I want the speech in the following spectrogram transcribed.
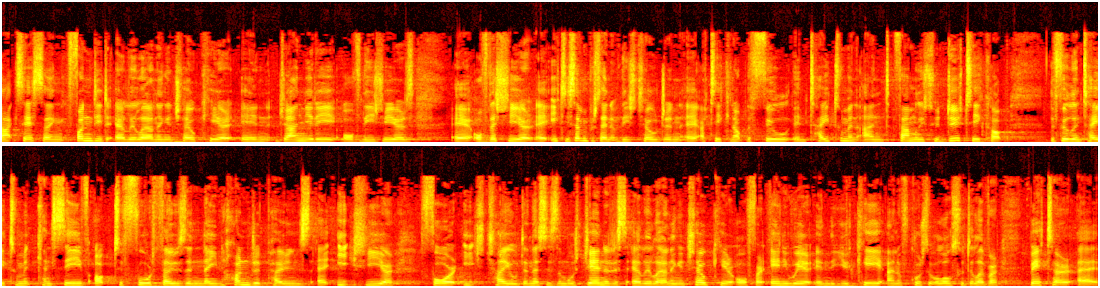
accessing funded early learning and childcare in January of these years. Uh, of this year, 87% uh, of these children uh, are taking up the full entitlement and families who do take up The full entitlement can save up to £4,900 uh, each year for each child. And this is the most generous early learning and childcare offer anywhere in the UK. And of course, it will also deliver better uh,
